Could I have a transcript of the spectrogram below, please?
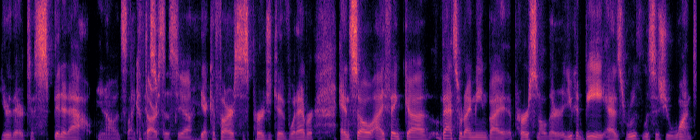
You're there to spit it out. You know, it's like this- Catharsis, yeah. yeah, catharsis, purgative, whatever. And so I think uh, that's what I mean by personal. There, you could be as ruthless as you want,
